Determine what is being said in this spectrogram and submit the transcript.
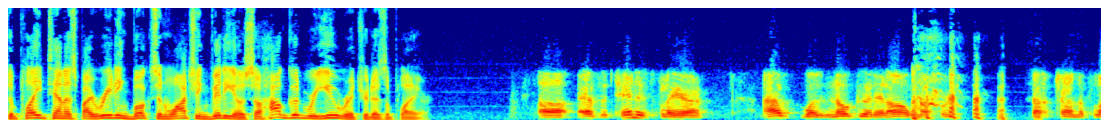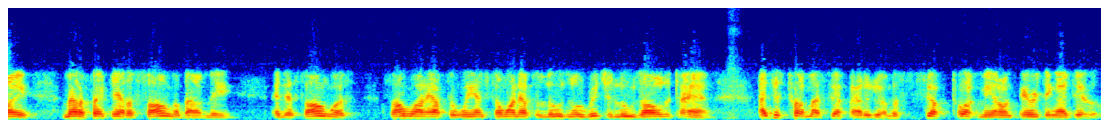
to play tennis by reading books and watching videos. So, how good were you, Richard, as a player? Uh, as a tennis player, I was no good at all when I first started trying to play. Matter of fact, they had a song about me and the song was someone have to win, someone have to lose. No, Richard lose all the time. I just taught myself how to do. it. I'm a self-taught man on everything I do.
